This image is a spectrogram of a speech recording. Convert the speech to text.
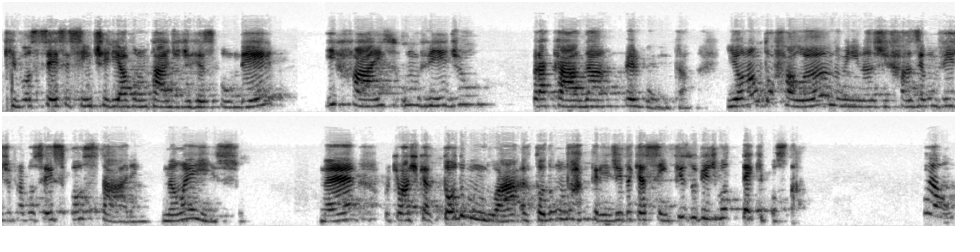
que você se sentiria à vontade de responder e faz um vídeo para cada pergunta. E eu não estou falando, meninas, de fazer um vídeo para vocês postarem. Não é isso né? Porque eu acho que todo mundo, todo mundo acredita que assim, fiz o vídeo, vou ter que postar. Não.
